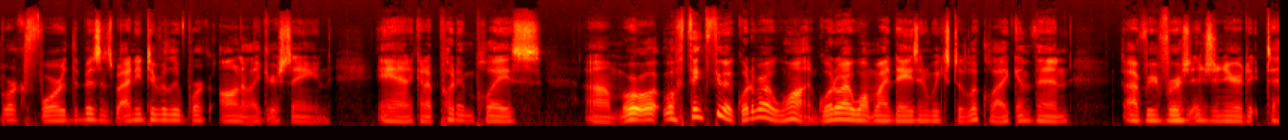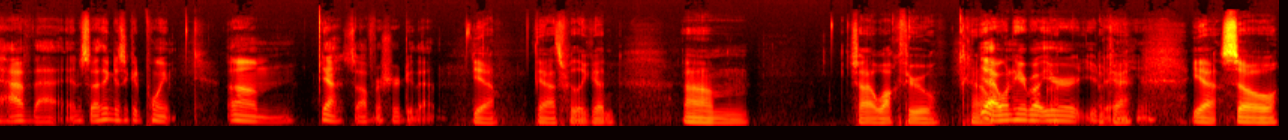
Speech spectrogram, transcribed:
work for the business but I need to really work on it like you're saying and kind of put in place um or, or well think through like what do I want? What do I want my days and weeks to look like? And then uh, reverse engineer to, to have that. And so I think that's a good point. Um yeah so I'll for sure do that. Yeah. Yeah that's really good. Um shall i walk through kind yeah I want to hear about your your day. Okay. yeah. Yeah. So,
